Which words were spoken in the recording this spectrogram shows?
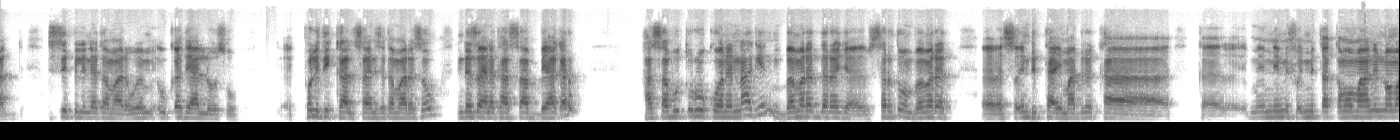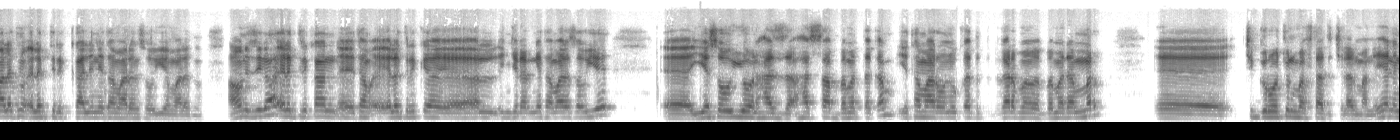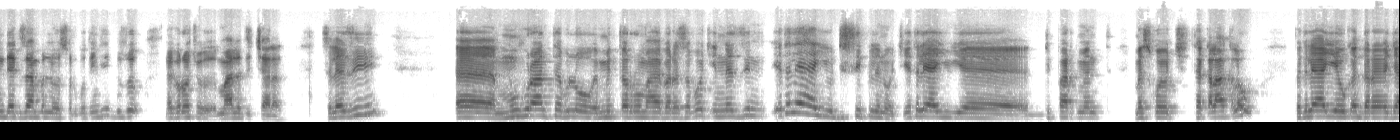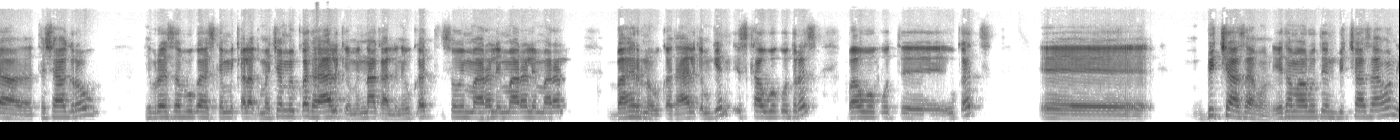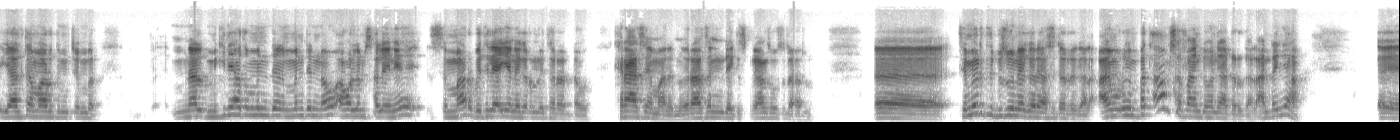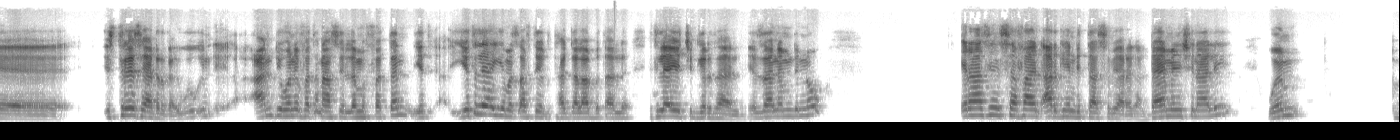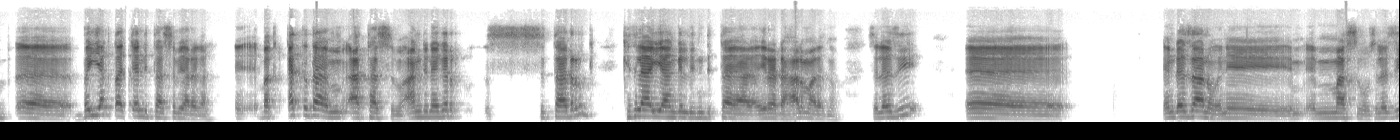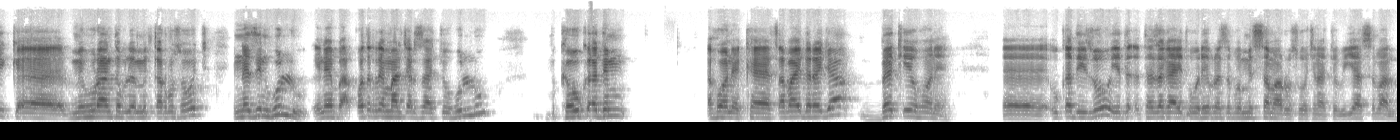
ዲሲፕሊን የተማሪ ወይም እውቀት ያለው ሰው ፖለቲካል ሳይንስ የተማረ ሰው እንደዚህ አይነት ሀሳብ ቢያቀርብ ሀሳቡ ጥሩ ከሆነና ግን በመረት ደረጃ ሰርቶን በመረት እንድታይ ማድረግ የሚጠቀመው ማንን ነው ማለት ነው ኤሌክትሪካልን የተማረን ሰውየ ማለት ነው አሁን እዚ ጋር ኤሌክትሪካል ኢንጂነር የተማረ ሰውዬ የሰውየውን ሀሳብ በመጠቀም የተማረውን እውቀት ጋር በመደመር ችግሮቹን መፍታት ይችላልማነው ይህን እንደ ኤግዛምፕል ነው ያሰርጉት እን ብዙ ነገሮች ማለት ይቻላል ስለዚህ ሙሁራን ተብሎ የሚጠሩ ማህበረሰቦች እነዚህን የተለያዩ ዲሲፕሊኖች የተለያዩ የዲፓርትመንት መስኮች ተቀላቅለው በተለያየ እውቀት ደረጃ ተሻግረው ህብረተሰቡ ጋር እስከሚቀላቅ መቸም እቀት አያልቅም እናቃለን እውቀት ሰው ይማራል ይማራል ይማራል ባህር ነው እውቀት አያልቅም ግን እስካወቁ ድረስ ባወቁት እውቀት ብቻ ሳይሆን የተማሩትን ብቻ ሳይሆን ያልተማሩትም ጭምር ምክንያቱ ምንድንነው አሁን ለምሳሌ እኔ ስማር የተለያየ ነገር የተረዳውት ከራሴ ማለት ነው ራስን እንክስፕያንስወስዳሉ ትምህርት ብዙ ነገር ያስደርጋል አይምሮህም በጣም ሰፋ እንደሆን ያደርጋል አንደኛ ስትሬስ ያደርጋል አንድ የሆነ ፈተና ለመፈተን የተለያየ መጽሐፍ ታገላበጣለ የተለያየ ችግር ታል ዛ የምንድነው ራሲን ሰፋ አርገ እንድታስብ ያደረጋል ዳይሜንሽናሊ ወይም በየአቅጣጫ እንድታስብ ያደርጋል ቀጥታ አታስብ አንድ ነገር ስታደርግ ከተለያየ አንግልት እንድታይ ይረዳሃል ማለት ነው ስለዚህ እንደዛ ነው የሚማስበው ስለዚህ ምሁራን ተብሎ የሚልጠሩ ሰዎች እነዚህን ሁሉ ቆጥሬ የማልጨርሳቸው ሁሉ ከእውቀትም ሆነ ከጸባይ ደረጃ በቂ ሆነ ውቀት ይዞ ተዘጋጅተ ወደ ህብረተሰብ የሚሰማሩ ሰዎች ናቸው ብዬ አስባሉ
